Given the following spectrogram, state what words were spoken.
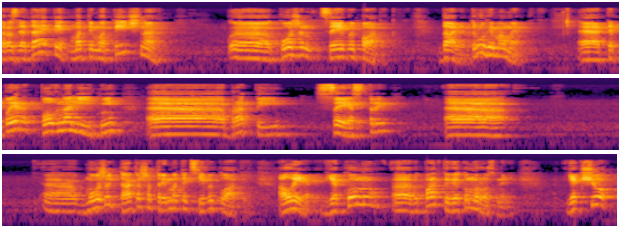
То розглядайте математично е, кожен цей випадок. Далі, другий момент. Е, тепер повнолітні е, брати, сестри. Е, е, можуть також отримати ці виплати. Але в якому е, випадку, в якому розмірі? Якщо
